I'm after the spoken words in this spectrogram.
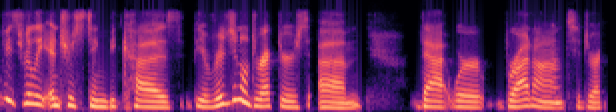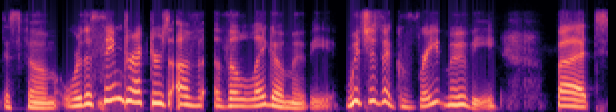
movie's really interesting because the original directors um, that were brought on to direct this film were the same directors of the Lego movie, which is a great movie, but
